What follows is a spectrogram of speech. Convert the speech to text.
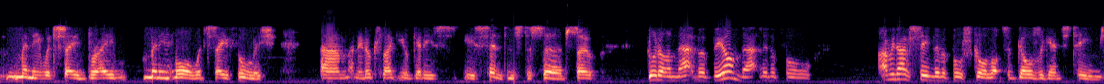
many would say brave, many more would say foolish, um, and it looks like he'll get his his sentence to serve. So good on that. But beyond that, Liverpool I mean, I've seen Liverpool score lots of goals against teams.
